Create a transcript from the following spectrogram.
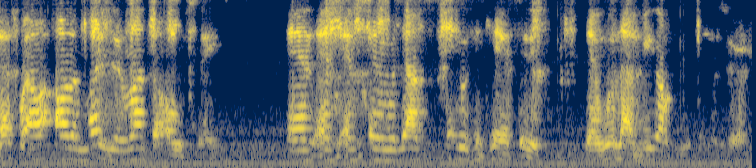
that's where all, all the money that runs the whole state. And, and, and, and without St. Louis and Kansas City, there would not be no Missouri.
